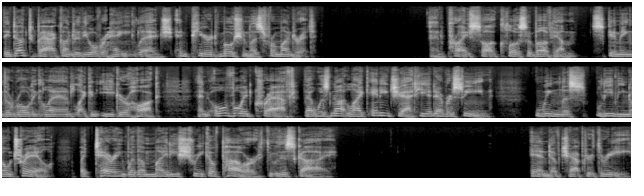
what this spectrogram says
They ducked back under the overhanging ledge and peered motionless from under it. And Price saw close above him, skimming the rolling land like an eager hawk, an ovoid craft that was not like any jet he had ever seen, wingless, leaving no trail, but tearing with a mighty shriek of power through the sky. End of chapter 3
